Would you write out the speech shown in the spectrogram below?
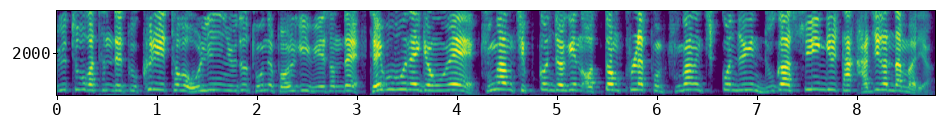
유튜브 같은데 그 크리에이터가 올리는 이유도 돈을 벌기 위해서인데 대부분의 경우에 중앙 집권적인 어떤 플랫폼 중앙 집권적인 누가 수익을 다 가져간단 말이야.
